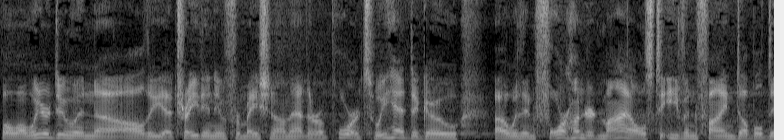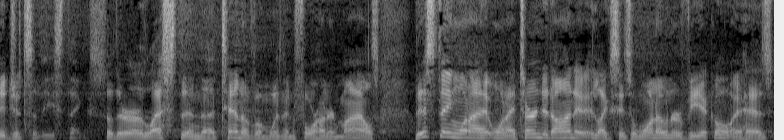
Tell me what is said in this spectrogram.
Well, while we were doing uh, all the uh, trade in information on that, the reports, we had to go uh, within 400 miles to even find double digits of these things. So there are less than uh, 10 of them within 400 miles. This thing, when I when I turned it on, it, like I say, it's a one owner vehicle. It has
